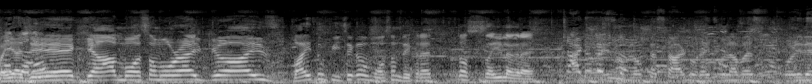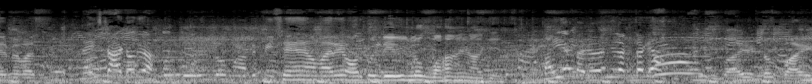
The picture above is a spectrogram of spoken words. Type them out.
भैया जी क्या मौसम हो रहा है गाइस भाई, तू पीछे का मौसम देख रहा है तो सही लग रहा है। स्टार्ट हो गया हम लोग का स्टार्ट हो रहा है झूला बस थोड़ी देर में बस। नहीं स्टार्ट हो गया? डेयरिंग लोग वहाँ पे पीछे हैं हमारे और कुछ डेयरिंग लोग वहाँ हैं आगे। भैया डर नहीं लगता क्या? भाई एकदम भाई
